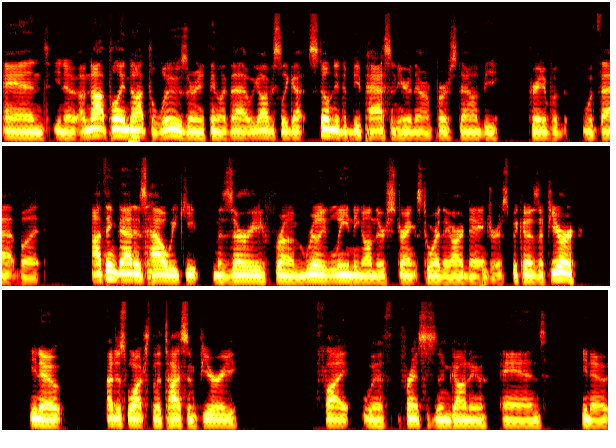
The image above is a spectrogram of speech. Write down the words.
and you know i'm not playing not to lose or anything like that. We obviously got still need to be passing here and there on first down be creative with with that but i think that is how we keep missouri from really leaning on their strengths to where they are dangerous. Because if you're you know I just watched the Tyson Fury fight with Francis Ngannou, and you know,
